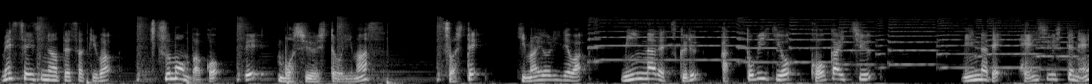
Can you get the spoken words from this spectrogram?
メッセージの宛先は質問箱で募集しております。そして、ひまよりではみんなで作るアットビーキを公開中。みんなで編集してね。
